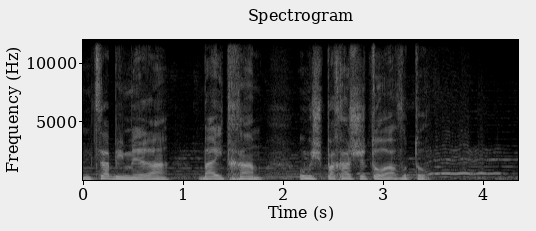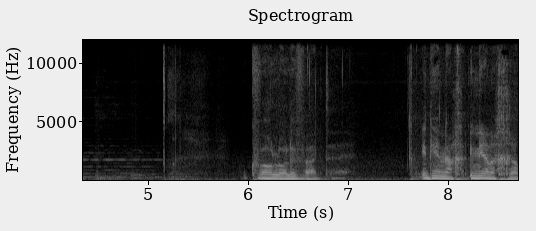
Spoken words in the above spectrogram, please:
ימצא במהרה בית חם ומשפחה שתאהב אותו. הוא כבר לא לבד. עניין, עניין אחר.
